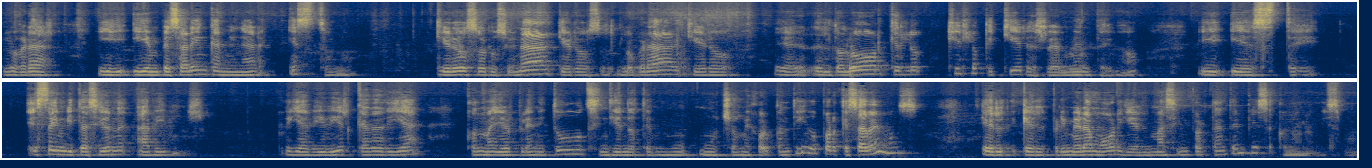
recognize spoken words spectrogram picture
Lograr. Y, empezar a encaminar esto, ¿no? Quiero solucionar, quiero lograr, quiero eh, el dolor, ¿qué es, lo, ¿qué es lo que quieres realmente, no? Y, este, esta invitación a vivir y a vivir cada día con mayor plenitud, sintiéndote mucho mejor contigo, porque sabemos el, que el primer amor y el más importante empieza con uno mismo.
